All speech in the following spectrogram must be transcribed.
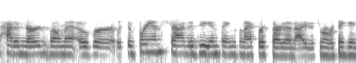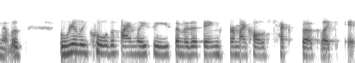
had a nerd moment over like the brand strategy and things when I first started. I just remember thinking that was really cool to finally see some of the things from my college textbook like it,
